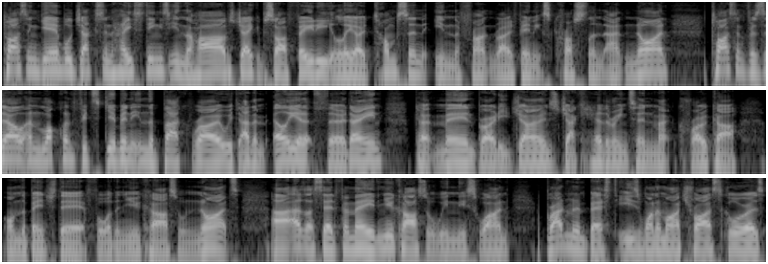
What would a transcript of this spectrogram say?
Tyson Gamble, Jackson Hastings in the halves, Jacob Saifiti, Leo Thompson in the front row, Phoenix Crossland at nine, Tyson Frizell and Lachlan Fitzgibbon in the back row with Adam Elliott at 13, Kurt Mann, Brodie Jones, Jack Hetherington, Matt Croker on the bench there for the Newcastle Knights. Uh, as I said, for me, Newcastle win this one. Bradman Best is one of my try scorers,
